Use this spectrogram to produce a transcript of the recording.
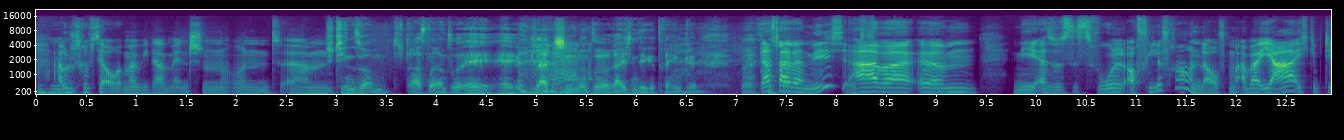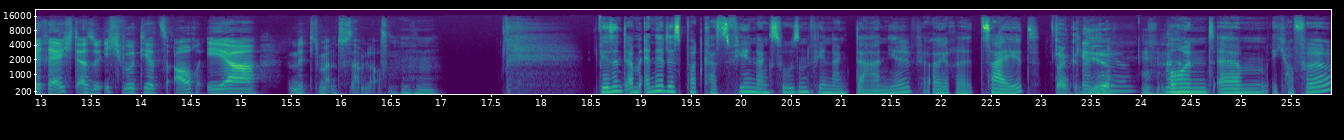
Mhm. aber du triffst ja auch immer wieder Menschen und ähm, Stehen so am Straßenrand so, hey, hey, und klatschen und so, reichen dir Getränke. Das leider nicht, aber ähm, nee, also es ist wohl auch viele Frauen laufen. Aber ja, ich gebe dir recht, also ich würde jetzt auch eher mit jemandem zusammenlaufen. Mhm. Wir sind am Ende des Podcasts. Vielen Dank, Susan. Vielen Dank, Daniel, für eure Zeit. Danke dir. Und ähm, ich hoffe,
